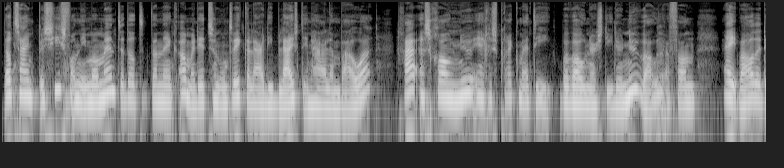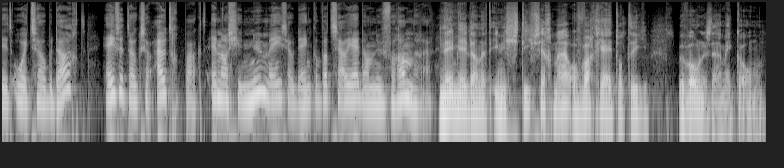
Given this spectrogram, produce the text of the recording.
dat zijn precies van die momenten dat ik dan denk, oh, maar dit is een ontwikkelaar die blijft in Haarlem bouwen. Ga eens gewoon nu in gesprek met die bewoners die er nu wonen. Van, hé, hey, we hadden dit ooit zo bedacht. Heeft het ook zo uitgepakt? En als je nu mee zou denken, wat zou jij dan nu veranderen? Neem jij dan het initiatief, zeg maar? Of wacht jij tot die bewoners daarmee komen?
